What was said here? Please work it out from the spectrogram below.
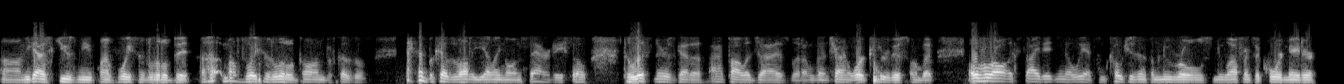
Um, you gotta excuse me, my voice is a little bit uh, my voice is a little gone because of because of all the yelling on Saturday. So the listeners gotta I apologize, but I'm gonna try and work through this one. But overall excited. You know, we had some coaches in some new roles, new offensive coordinator.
